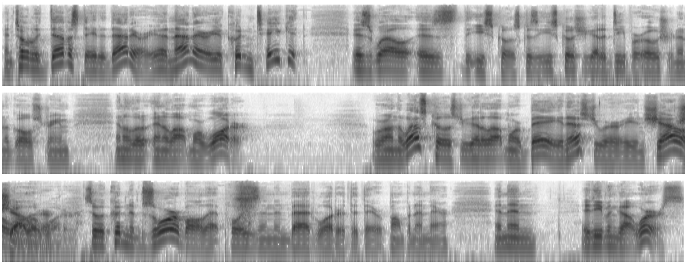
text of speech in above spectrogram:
and totally devastated that area. And that area couldn't take it as well as the east coast because the east coast you got a deeper ocean and a Gulf Stream and a little and a lot more water. Where on the west coast you got a lot more bay and estuary and shallow, Shallow water, water. so it couldn't absorb all that poison and bad water that they were pumping in there. And then it even got worse.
